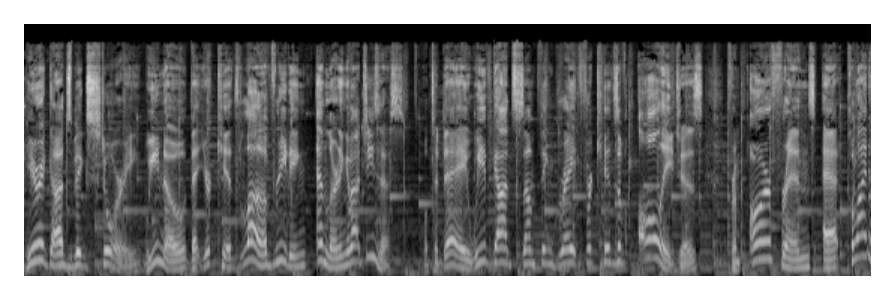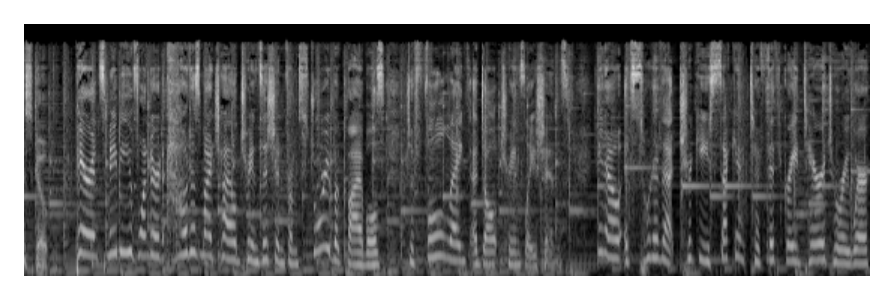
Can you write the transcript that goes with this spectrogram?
Here at God's Big Story, we know that your kids love reading and learning about Jesus. Well, today we've got something great for kids of all ages from our friends at Kaleidoscope. Parents, maybe you've wondered how does my child transition from storybook Bibles to full length adult translations? You know, it's sort of that tricky second to fifth grade territory where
